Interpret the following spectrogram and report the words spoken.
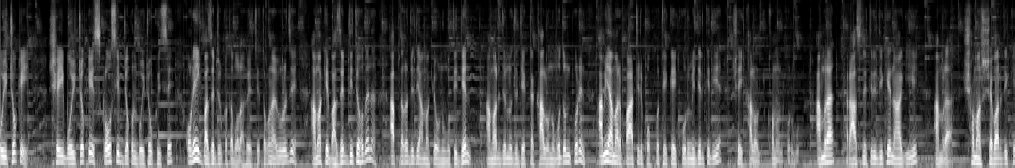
বৈঠকে সেই বৈঠকে এক্সক্লুসিভ যখন বৈঠক হয়েছে অনেক বাজেটের কথা বলা হয়েছে তখন আমি বললাম যে, আমাকে বাজেট দিতে হবে না, আপনারা যদি আমাকে অনুমতি দেন, আমার জন্য যদি একটা খাল অনুমোদন করেন, আমি আমার পার্টির পক্ষ থেকে কর্মীদেরকে দিয়ে সেই খাল খনন করব। আমরা রাজনীতির দিকে না গিয়ে আমরা সমাজ সেবার দিকে,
